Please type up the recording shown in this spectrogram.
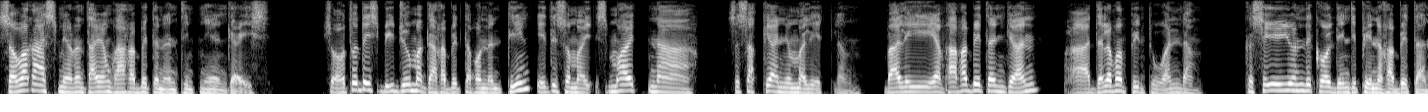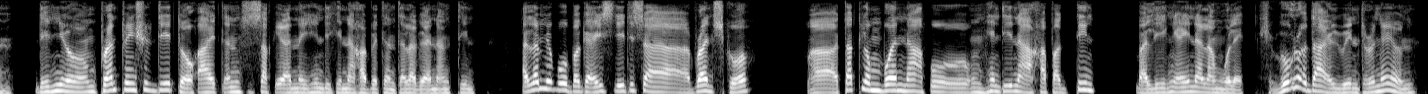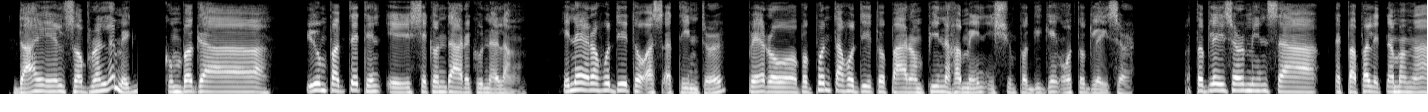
Sa wakas, meron tayong kakabitan ng tint ngayon guys. So today's video magkakabit ako ng tint. Ito sa may smart na sasakyan yung maliit lang. Bali, ang kakabitan dyan, ah, dalawang pintuan lang. Kasi yung likod hindi pinakabitan. Din yung front windshield dito, kahit anong sasakyan ay hindi kinakabitan talaga ng tint. Alam niyo po ba guys, dito sa branch ko, ah, tatlong buwan na ako hindi nakakapag-tint. Bali ngayon na lang ulit. Siguro dahil winter na yun. Dahil sobrang lamig, kumbaga, yung pagtitint is secondary ko na lang. Hinera ko dito as a tinter, pero pagpunta ko dito parang pinaka-main is yung pagiging autoglazer. Autoglazer means sa nagpapalit ng mga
